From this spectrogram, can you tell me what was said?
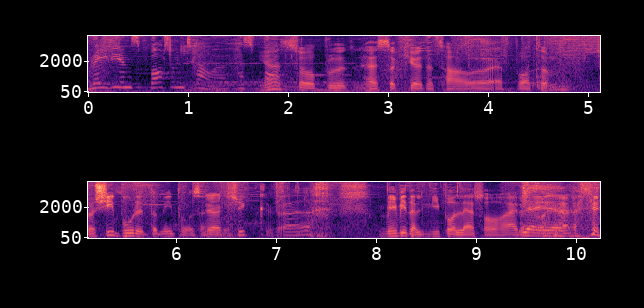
Radiant's bottom tower has fallen. Yeah, so Brood has secured the tower at bottom. So she booted the Meepo, essentially. Yeah, she, uh, maybe the Meepo left or I don't Yeah, know. yeah, yeah.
